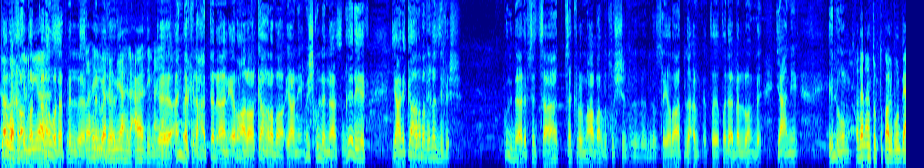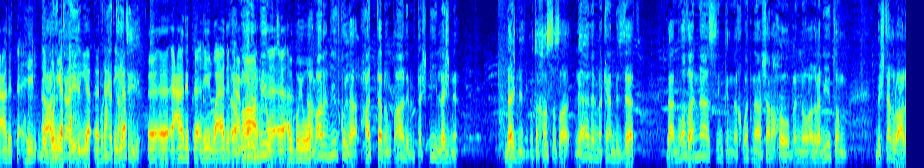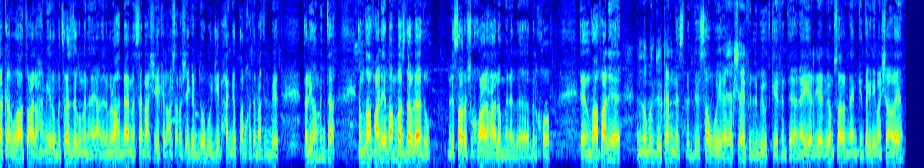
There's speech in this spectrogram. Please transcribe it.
تلوثت المياه تلوثت بال. بالمياه العادمة يعني. آه، عندك لحتى الآن إرارة كهرباء يعني مش كل الناس وغير هيك يعني كهرباء في غزة فيش كل بيعرف ست ساعات بسكروا المعبر بتخش السيارات لا طلع بالون ب- يعني إلهم إذا أنتم تطالبون بإعادة تأهيل بإعادة البنية تأهيل. التحتية البنية التحتية التحتية. آه، آه، إعادة تأهيل وإعادة إعمار إعمار البيوت. آه، البيوت إعمار البيوت كلها حتى بنطالب بتشكيل لجنة لجنة متخصصة لهذا المكان بالذات. لأنه وضع الناس يمكن إخوتنا شرحوا بأنه أغلبيتهم بيشتغلوا على كرات وعلى حمير وبترزقوا منها. يعني لما الواحد بيعمل سبعة شيكل 10 شيكل دوب ويجيب حق الطبخة تبعت البيت. فاليوم أنت انضاف عليه بامبس لاولاده اللي صاروا يشخوا على حالهم من ال- بالخوف. انضاف عليه إنه بده يكنس بده يسوي. هيك شايف البيوت كيف أنت؟ يعني هي اليوم صار لنا يمكن تقريبا شهرين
